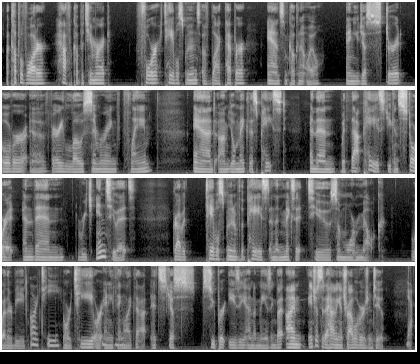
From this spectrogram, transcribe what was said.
a cup of water, half a cup of turmeric, four tablespoons of black pepper, and some coconut oil, and you just stir it over a very low simmering flame, and um, you'll make this paste. And then with that paste, you can store it, and then reach into it, grab a tablespoon of the paste, and then mix it to some warm milk, whether it be or tea. or tea or anything like that. It's just super easy and amazing. But I'm interested in having a travel version too. Yeah.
